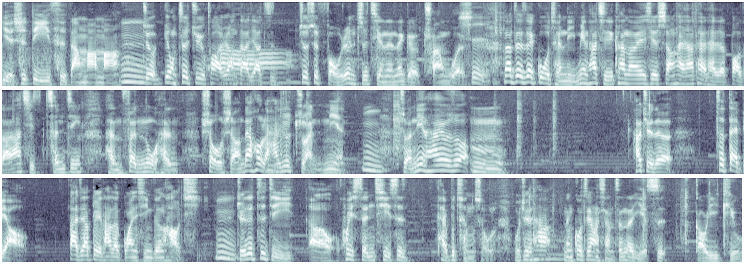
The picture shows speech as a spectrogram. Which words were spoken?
也是第一次当妈妈，嗯，就用这句话让大家知，就是否认之前的那个传闻。是，那在这过程里面，他其实看到一些伤害他太太的报道，他其实曾经很愤怒、很受伤，但后来他就转念，嗯，转念他就说，嗯，他觉得这代表。大家对他的关心跟好奇，嗯，觉得自己呃会生气是太不成熟了。我觉得他能够这样想，真的也是高 EQ。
